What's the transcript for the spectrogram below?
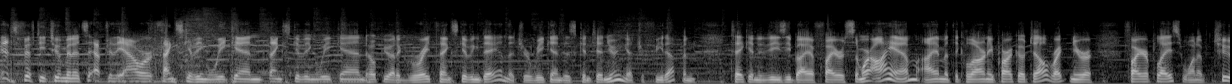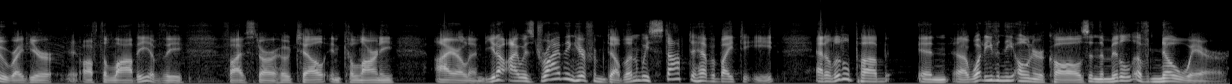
It's 52 minutes after the hour, Thanksgiving weekend. Thanksgiving weekend. Hope you had a great Thanksgiving day and that your weekend is continuing. Get your feet up and taking it easy by a fire somewhere. I am. I am at the Killarney Park Hotel, right near a fireplace, one of two right here off the lobby of the five star hotel in Killarney. Ireland. You know, I was driving here from Dublin. We stopped to have a bite to eat at a little pub in uh, what even the owner calls in the middle of nowhere.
